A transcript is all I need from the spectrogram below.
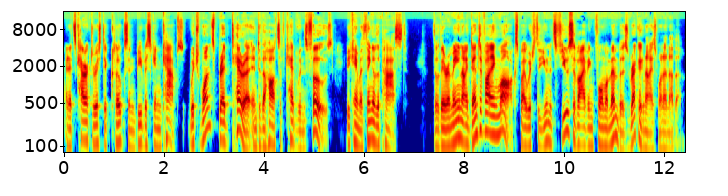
and its characteristic cloaks and beaverskin caps, which once bred terror into the hearts of Kaedwen's foes, became a thing of the past, though they remain identifying marks by which the unit's few surviving former members recognize one another.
